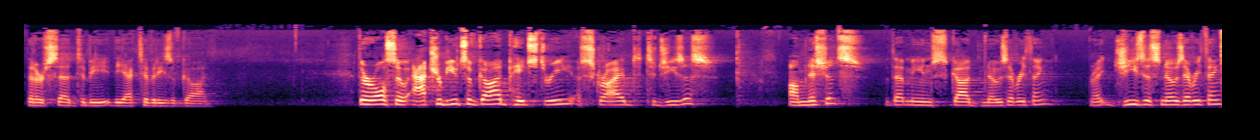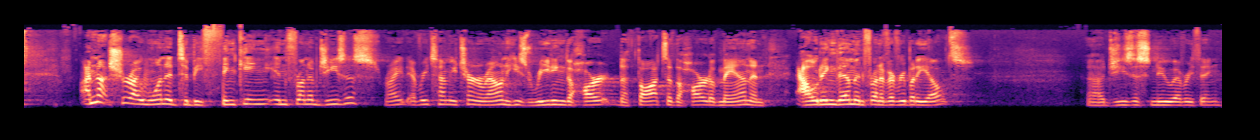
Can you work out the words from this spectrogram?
that are said to be the activities of God. There are also attributes of God, page three, ascribed to Jesus. Omniscience, that means God knows everything, right? Jesus knows everything. I'm not sure I wanted to be thinking in front of Jesus, right? Every time you turn around, he's reading the heart, the thoughts of the heart of man and outing them in front of everybody else. Uh, Jesus knew everything.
